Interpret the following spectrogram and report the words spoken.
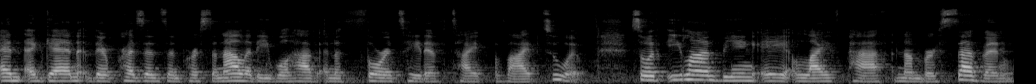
and again, their presence and personality will have an authoritative type vibe to it. So with Elon being a life path number seven,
